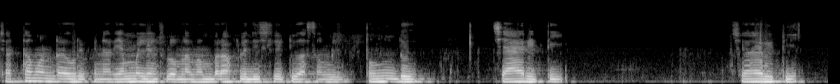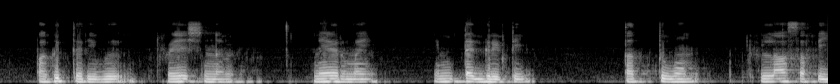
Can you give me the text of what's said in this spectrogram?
சட்டமன்ற உறுப்பினர் எம்எல்ஏன்னு சொல்லுவோம்ல மெம்பர் ஆஃப் லெஜிஸ்லேட்டிவ் அசம்பிளி தொண்டு சேரிட்டி சேரிட்டி பகுத்தறிவு ரேஷனல் நேர்மை இன்டெக்ரிட்டி தத்துவம் ஃபிலாசபி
